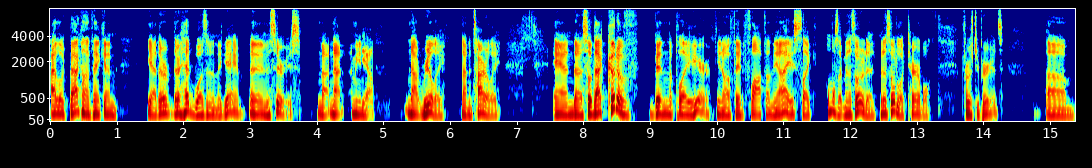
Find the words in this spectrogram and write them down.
i look back on it thinking yeah their their head wasn't in the game uh, in the series not not i mean Yeah. not really not entirely and uh, so that could have been the play here you know if they'd flopped on the ice like almost like minnesota did minnesota looked terrible first two periods um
